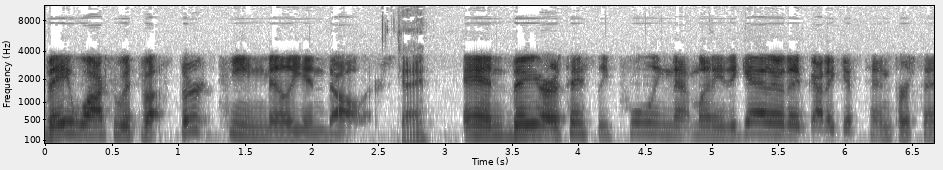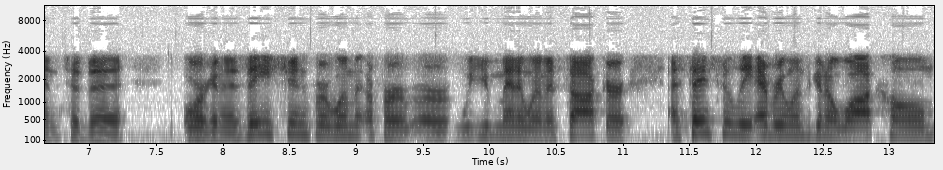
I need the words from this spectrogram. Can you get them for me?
they walked with about 13 million dollars Okay. and they are essentially pooling that money together. They've got to give ten percent to the organization for women for or men and women soccer. Essentially, everyone's going to walk home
